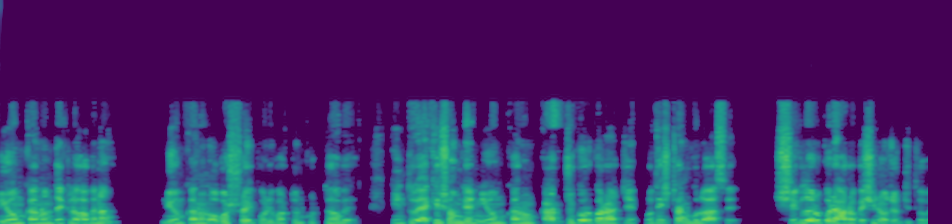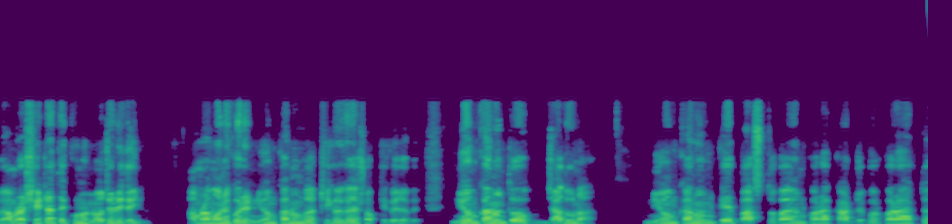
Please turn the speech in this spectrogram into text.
নিয়ম কানুন দেখলে হবে না, নিয়ম কানুন অবশ্যই পরিবর্তন করতে হবে, কিন্তু একই সঙ্গে নিয়ম কানুন কার্যকর করার যে প্রতিষ্ঠানগুলো আছে, সেগুলোর উপরে আরও বেশি নজর দিতে হবে। আমরা সেটাতে কোনো নজরই দেই না। আমরা মনে করি নিয়ম কানুনগুলো ঠিক হয়ে গেলে সব ঠিক হয়ে যাবে। নিয়ম কানুন তো জাদু না। নিয়ম কানুনকে বাস্তবায়ন করা, কার্যকর করা তো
